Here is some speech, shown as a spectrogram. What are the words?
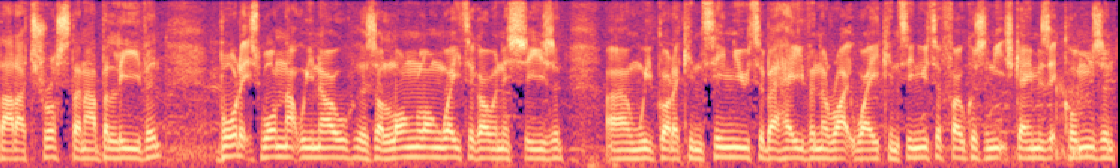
that I trust and I believe in but it's one that we know there's a long, long way to go in this season. Um, we've got to continue to behave in the right way, continue to focus on each game as it comes. And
